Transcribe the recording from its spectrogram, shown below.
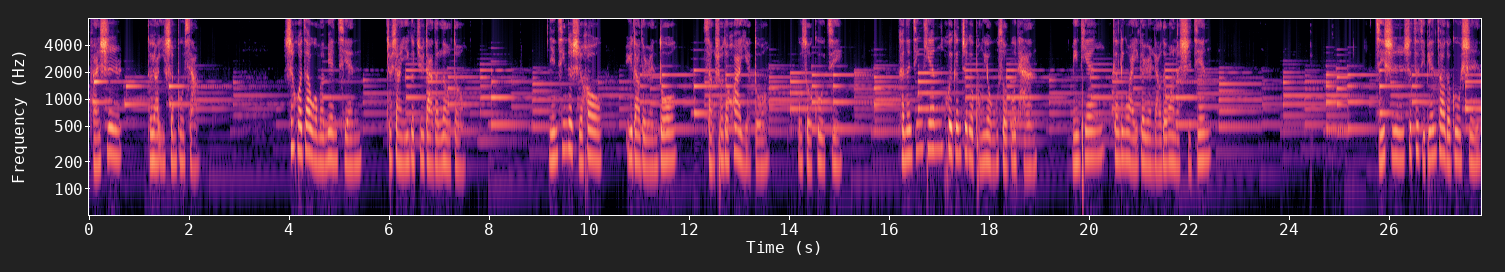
凡事都要一声不响。生活在我们面前，就像一个巨大的漏洞。年轻的时候遇到的人多，想说的话也多，无所顾忌。可能今天会跟这个朋友无所不谈。明天跟另外一个人聊得忘了时间，即使是自己编造的故事，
